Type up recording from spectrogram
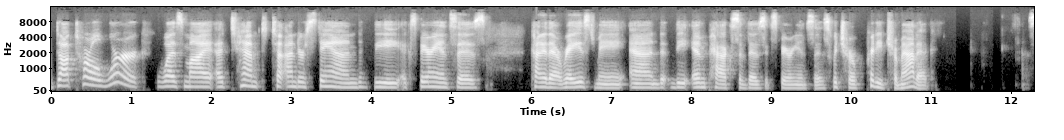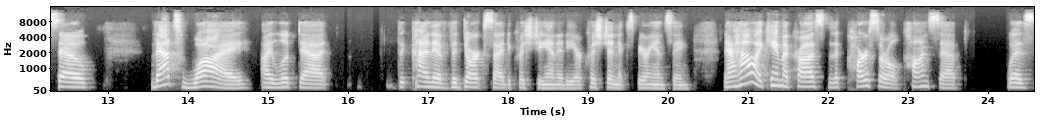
doctoral work was my attempt to understand the experiences kind of that raised me and the impacts of those experiences, which were pretty traumatic. So that's why I looked at the kind of the dark side to Christianity or Christian experiencing. Now, how I came across the carceral concept was,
